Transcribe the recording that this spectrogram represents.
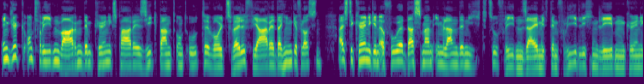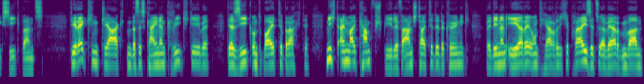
In Glück und Frieden waren dem Königspaare Siegband und Ute wohl zwölf Jahre dahingeflossen, als die Königin erfuhr, dass man im Lande nicht zufrieden sei mit dem friedlichen Leben König Siegbands. Die Recken klagten, dass es keinen Krieg gebe, der Sieg und Beute brachte, nicht einmal Kampfspiele veranstaltete der König, bei denen Ehre und herrliche Preise zu erwerben waren.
